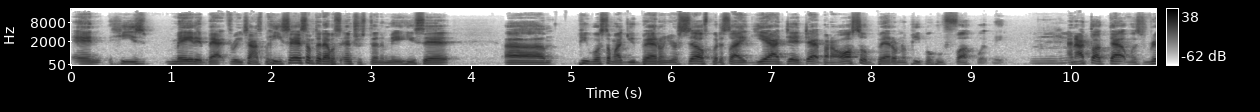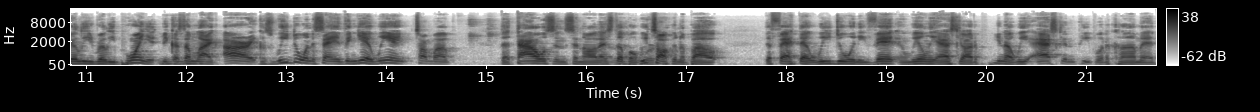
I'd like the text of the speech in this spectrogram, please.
and he's made it back three times. But he said something that was interesting to me. He said, um, "People was talking about you bet on yourself, but it's like, yeah, I did that, but I also bet on the people who fuck with me." Mm-hmm. And I thought that was really, really poignant because I'm like, all right, because we doing the same thing. Yeah, we ain't talking about the thousands and all that stuff, but we talking about the fact that we do an event and we only ask y'all to, you know, we asking people to come and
